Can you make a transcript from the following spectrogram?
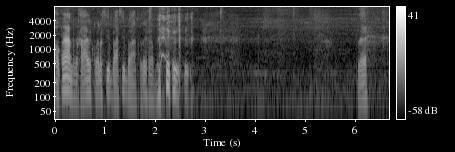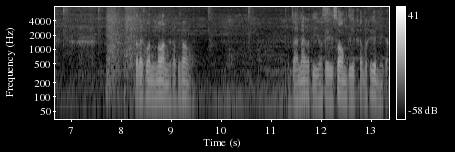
ออกงานขายขวดละสิบบาทสิบบาทก็ได้ครับเลยแต่ละคนนอนครับพี่น้อง จารย์นั่งกติเขาใส่ซ่อมตีครับเมื่อคืนนี่ก็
